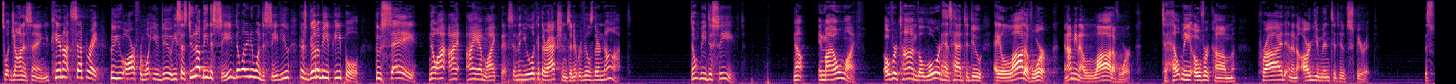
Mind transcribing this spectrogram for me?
That's what John is saying. You cannot separate who you are from what you do. He says, Do not be deceived. Don't let anyone deceive you. There's going to be people who say, No, I, I, I am like this. And then you look at their actions and it reveals they're not. Don't be deceived. Now, in my own life, over time, the Lord has had to do a lot of work, and I mean a lot of work, to help me overcome pride and an argumentative spirit. This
